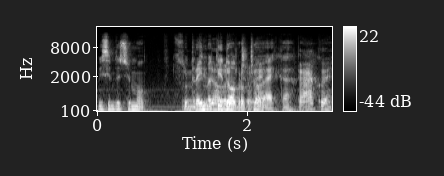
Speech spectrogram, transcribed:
mislim da ćemo sutra imati, imati dobrog čoveka. čoveka. Tako je.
